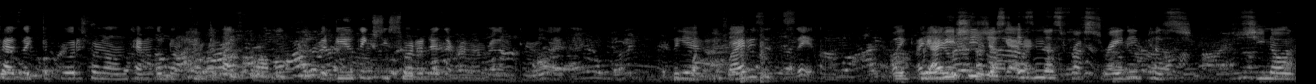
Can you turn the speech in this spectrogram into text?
says like the photos from a long time ago don't seem to cause problems? But do you think she sort of doesn't remember them too? Like, like Yeah. wh- why does it say that? Like I- I maybe don't she just it. isn't as frustrated because she knows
